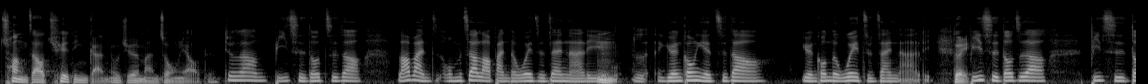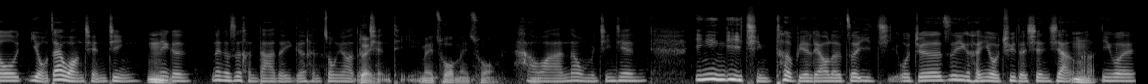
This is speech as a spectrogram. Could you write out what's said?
创造确定感，我觉得蛮重要的。就让彼此都知道，老板我们知道老板的位置在哪里，嗯、员工也知道员工的位置在哪里。对，彼此都知道，彼此都有在往前进。嗯、那个那个是很大的一个很重要的前提。没错没错。好啊，那我们今天。因应疫情特别聊了这一集，我觉得是一个很有趣的现象啊。嗯、因为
